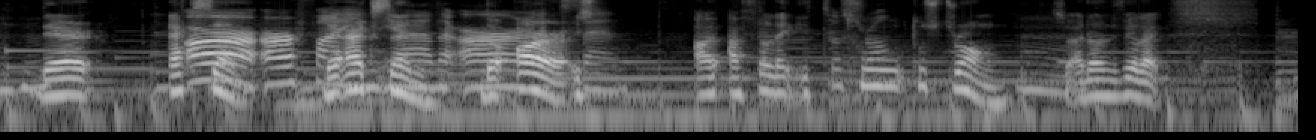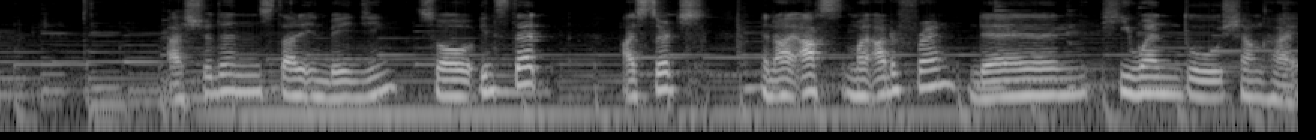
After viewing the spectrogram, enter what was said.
Mhm. their accent. R, R fine. accent, Yeah, the R, the R is- accent. I, I feel like it's Too too strong? too strong. So I don't feel like I shouldn't study in Beijing. So instead, I searched and I asked my other friend. Then he went to Shanghai,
